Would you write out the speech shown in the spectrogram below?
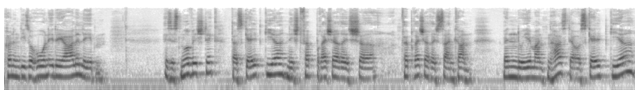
können diese hohen Ideale leben. Es ist nur wichtig, dass Geldgier nicht verbrecherisch, äh, verbrecherisch sein kann. Wenn du jemanden hast, der aus Geldgier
